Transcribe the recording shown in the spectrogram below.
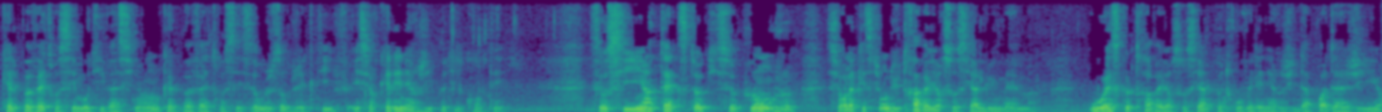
Quelles peuvent être ses motivations? Quels peuvent être ses objectifs? Et sur quelle énergie peut-il compter? C'est aussi un texte qui se plonge sur la question du travailleur social lui-même. Où est-ce que le travailleur social peut trouver l'énergie d'agir?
